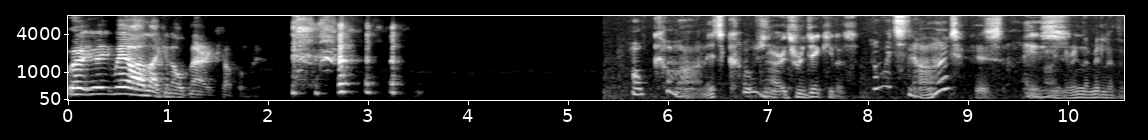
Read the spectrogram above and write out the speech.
We're, we are like an old married couple, really. oh, come on. It's cozy. No, it's ridiculous. No, it's not. It's nice. Oh, you're in the middle of the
